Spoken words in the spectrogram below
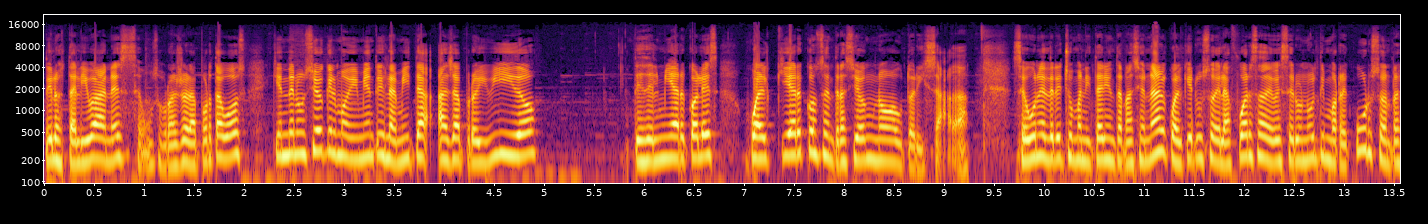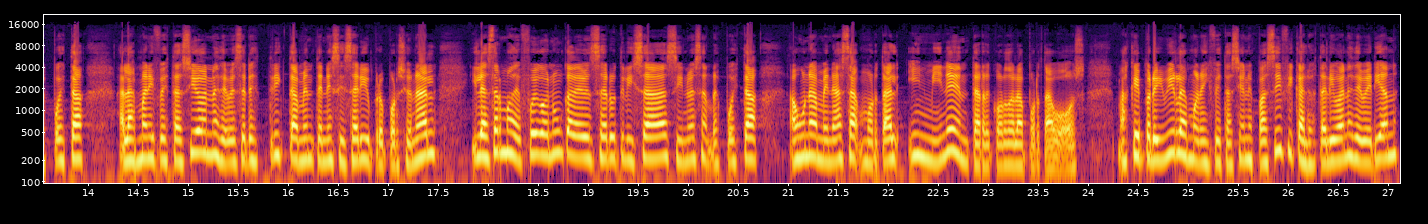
de los talibanes, según subrayó la portavoz, quien denunció que el movimiento islamita haya prohibido desde el miércoles cualquier concentración no autorizada. Según el derecho humanitario internacional, cualquier uso de la fuerza debe ser un último recurso en respuesta a las manifestaciones, debe ser estrictamente necesario y proporcional, y las armas de fuego nunca deben ser utilizadas si no es en respuesta a una amenaza mortal inminente, recordó la portavoz. Más que prohibir las manifestaciones pacíficas, los talibanes deberían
